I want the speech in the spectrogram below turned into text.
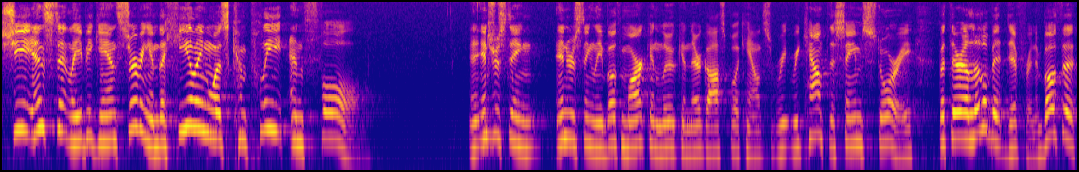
she instantly began serving him. The healing was complete and full. And interesting, interestingly, both Mark and Luke in their gospel accounts re- recount the same story, but they're a little bit different. In both, the,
